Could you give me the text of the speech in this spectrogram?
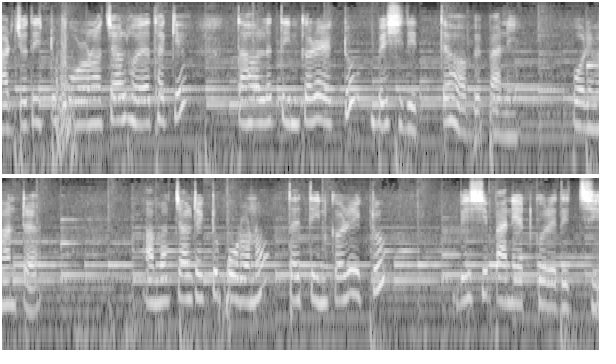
আর যদি একটু পুরোনো চাল হয়ে থাকে, তাহলে তিন করে একটু বেশি দিতে হবে পানি পরিমাণটা। আমার চালটা একটু পুরনো, তাই তিন করে একটু বেশি পানি অ্যাড করে দিচ্ছি।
